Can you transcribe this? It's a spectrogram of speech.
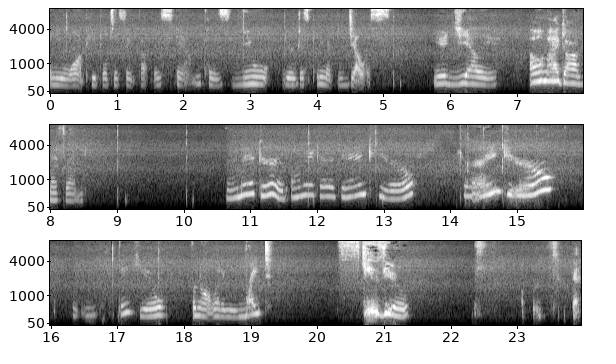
and you want people to think that they scam because you you're just pretty much jealous. You're jelly. Oh my god, my friend. Oh my god, oh my god, thank you. Thank you. Thank you for not letting me write. Excuse you. Awkward. Okay.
